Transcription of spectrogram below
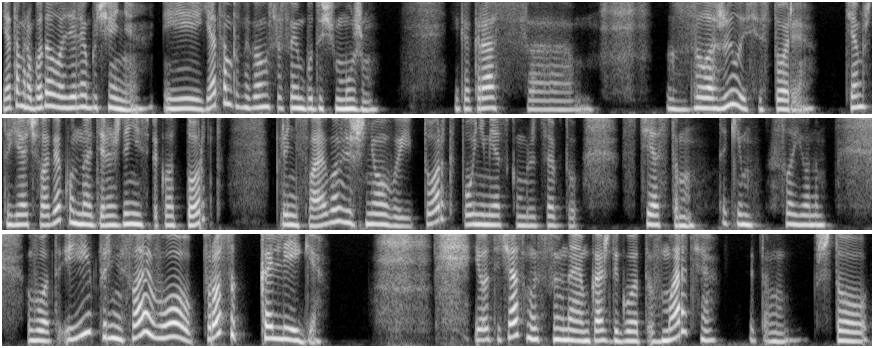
Я там работала в отделе обучения, и я там познакомилась со своим будущим мужем. И как раз э, заложилась история тем, что я человеку на день рождения испекла торт, принесла его вишневый торт по немецкому рецепту с тестом таким слоеным. Вот. И принесла его просто коллеге. И вот сейчас мы вспоминаем каждый год в марте, там, что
